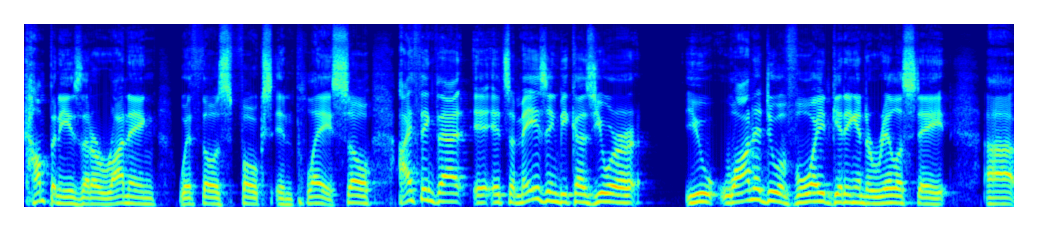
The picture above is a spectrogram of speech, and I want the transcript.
companies that are running with those folks in place. So I think that it's amazing because you were you wanted to avoid getting into real estate uh,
